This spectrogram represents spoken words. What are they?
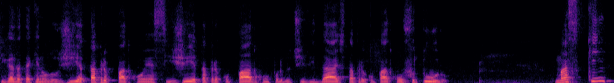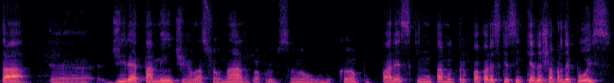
ligada à tecnologia, está preocupado com ESG, está preocupado com produtividade, está preocupado com o futuro. Mas quem está é, diretamente relacionado com a produção no campo parece que não está muito preocupado, parece que assim, quer deixar para depois.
